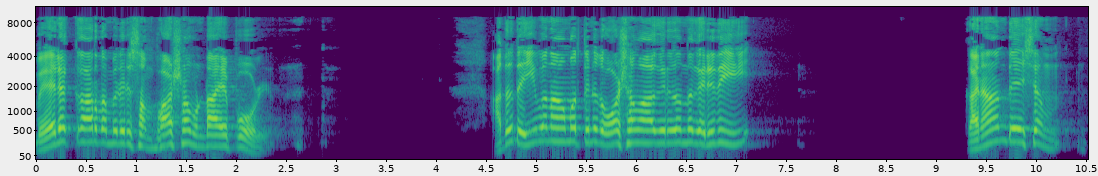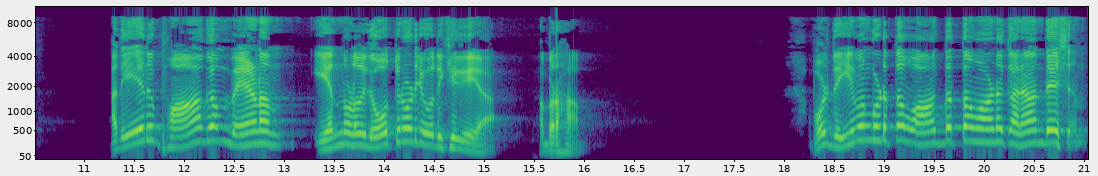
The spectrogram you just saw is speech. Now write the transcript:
വേലക്കാർ തമ്മിലൊരു സംഭാഷണം ഉണ്ടായപ്പോൾ അത് ദൈവനാമത്തിന് ദോഷമാകരുതെന്ന് കരുതി കനാൻ ദേശം അതേത് ഭാഗം വേണം എന്നുള്ളത് ലോത്തിനോട് ചോദിക്കുകയാണ് അബ്രഹാം. അപ്പോൾ ദൈവം കൊടുത്ത വാഗ്ദത്തമാണ് കനാൻ ദേശം.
